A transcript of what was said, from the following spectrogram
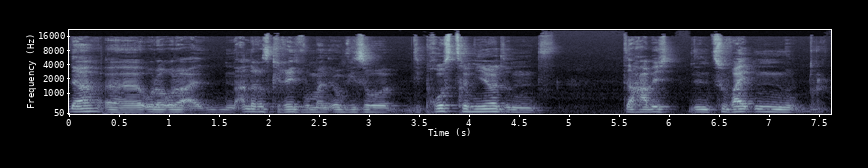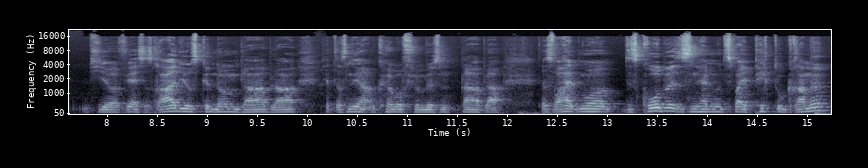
ja, äh, oder, oder ein anderes Gerät, wo man irgendwie so die Brust trainiert und da habe ich den zu weiten, hier, wie heißt das, Radius genommen, bla bla. Ich hätte das näher am Körper führen müssen, bla bla. Das war halt nur das Grobe, das sind halt nur zwei Piktogramme,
